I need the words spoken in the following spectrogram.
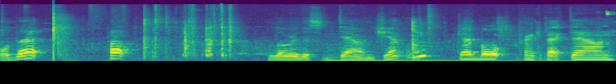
Hold that, pop. Lower this down gently. Guide bolt, crank it back down.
